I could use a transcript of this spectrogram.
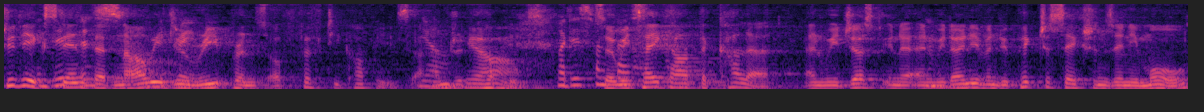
To the extent that now we do reprints of 50 copies, 100 Yeah. copies. But it's So we take out the color and we just, you know, and we don't even do picture sections anymore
